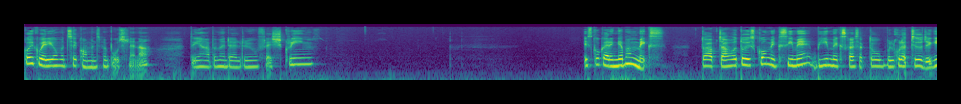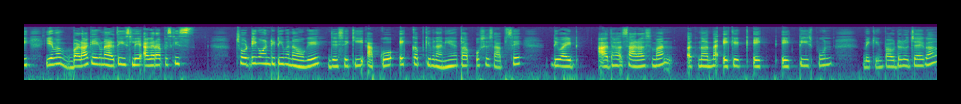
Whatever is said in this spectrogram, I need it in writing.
कोई क्वेरी हो मुझसे कमेंट्स में पूछ लेना। तो यहाँ पे मैं डाल रही हूँ फ्रेश क्रीम इसको करेंगे अब हम मिक्स तो आप चाहो तो इसको मिक्सी में भी मिक्स कर सकते हो। बिल्कुल अच्छे से हो जाएगी। ये मैं बड़ा केक बना रही थी, इसलिए अगर आप इसकी छोटी क्वांटिटी बनाओगे, जैसे कि आपको एक कप की बनानी है तो आप उस हिसाब से डिवाइड आधा सारा सामान इतना इतना एक एक एक एक टीस्पून बेकिंग पाउडर हो जाएगा,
